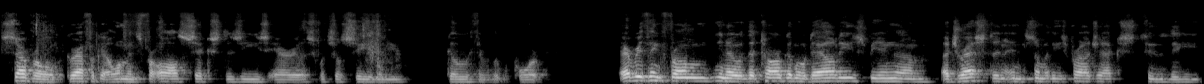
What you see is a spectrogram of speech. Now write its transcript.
several graphic elements for all six disease areas, which you'll see when you go through the report. Everything from you know the target modalities being um, addressed in, in some of these projects to the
